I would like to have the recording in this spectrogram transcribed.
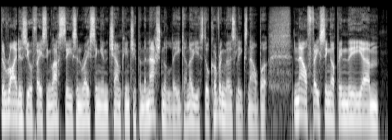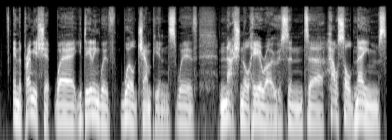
the riders you were facing last season, racing in the Championship and the National League. I know you're still covering those leagues now, but now facing up in the um, in the Premiership where you're dealing with world champions, with national heroes and uh, household names.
